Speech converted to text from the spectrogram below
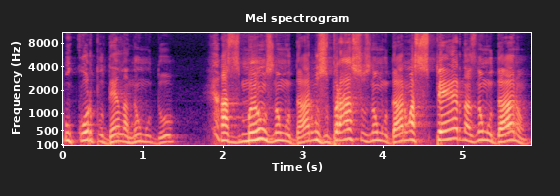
o corpo dela não mudou. As mãos não mudaram, os braços não mudaram, as pernas não mudaram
